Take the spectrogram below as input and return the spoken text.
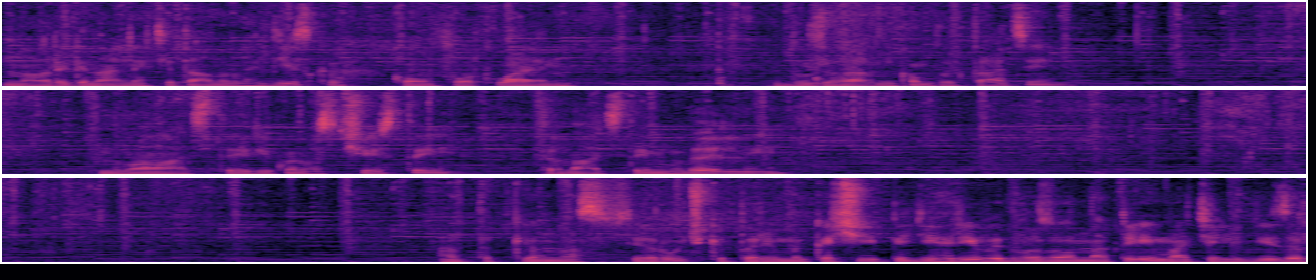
на оригінальних титанових дисках Comfort Line в дуже гарній комплектації. 12 рік у нас чистий, 13 модельний. От такі у нас всі ручки, перемикачі, підігріви, двозонна кліма, телевізор,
